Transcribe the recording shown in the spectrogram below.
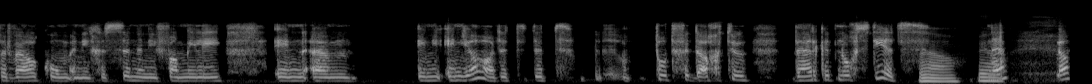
verwelkom in die gesin en die familie en ehm um, en en ja dit dit tot vandag toe werk dit nog steeds. Ja ja. Nee? ja.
